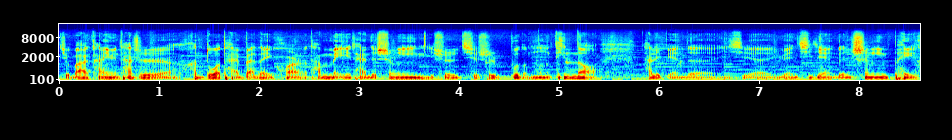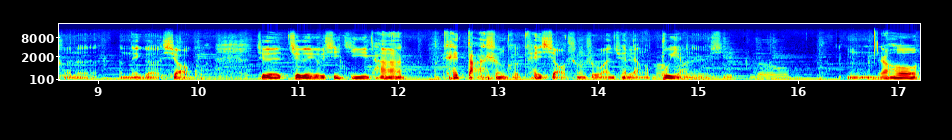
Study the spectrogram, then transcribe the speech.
酒吧看，因为它是很多台摆在一块儿的，它每一台的声音你是其实不怎么能听到它里边的一些元器件跟声音配合的那个效果。这个这个游戏机它开大声和开小声是完全两个不一样的游戏。嗯，然后。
